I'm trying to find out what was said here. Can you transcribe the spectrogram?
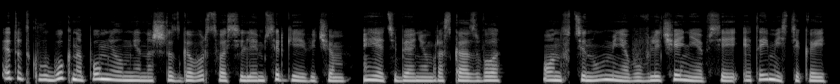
Этот клубок напомнил мне наш разговор с Василием Сергеевичем. Я тебе о нем рассказывала. Он втянул меня в увлечение всей этой мистикой.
